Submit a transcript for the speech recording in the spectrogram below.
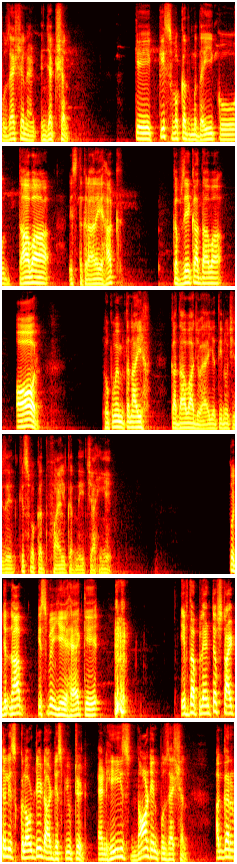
possession and injunction कि किस वक्त मदई को दावा इस्तकरार हक, कब्ज़े का दावा और हुक्म तनाई का दावा जो है, ये तीनों चीज़ें किस वक्त फ़ाइल करनी चाहिए? तो जनाब, इसमें यह है कि if the plaintiff's title is clouded और disputed and he is not in possession अगर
